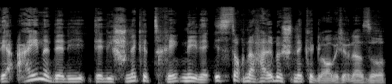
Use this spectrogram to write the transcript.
der eine, der die, der die Schnecke trinkt, nee, der isst doch eine halbe Schnecke, glaube ich, oder so.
